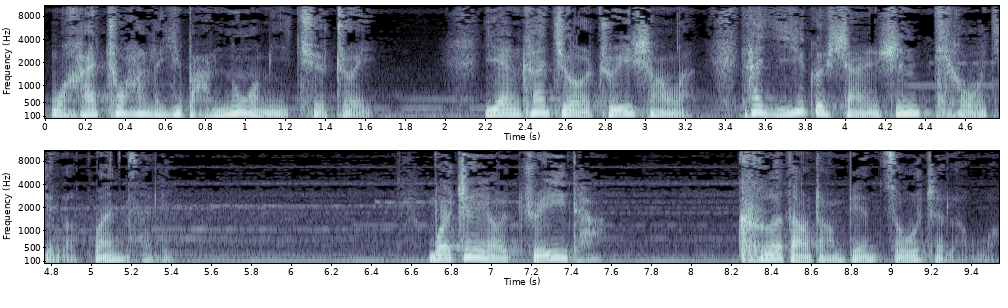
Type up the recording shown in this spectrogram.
我还抓了一把糯米去追，眼看就要追上了，他一个闪身跳进了棺材里。我正要追他，柯道长便阻止了我。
